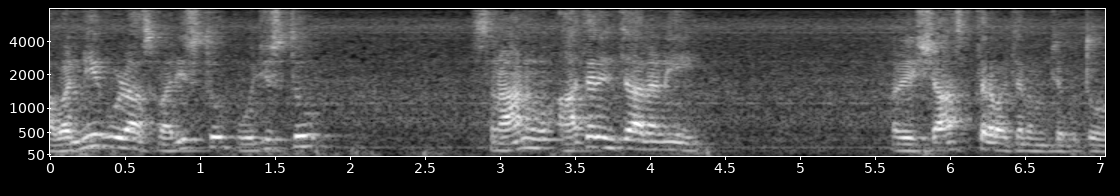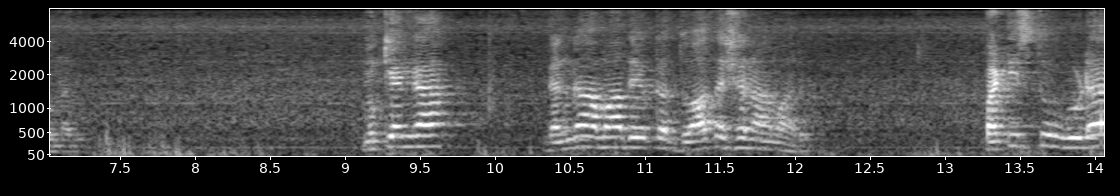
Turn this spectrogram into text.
అవన్నీ కూడా స్మరిస్తూ పూజిస్తూ స్నానం ఆచరించాలని మరి శాస్త్రవచనం చెబుతూ ఉన్నది. ముఖ్యంగా గంగామాత యొక్క ద్వాదశ నామాలు పఠిస్తూ కూడా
